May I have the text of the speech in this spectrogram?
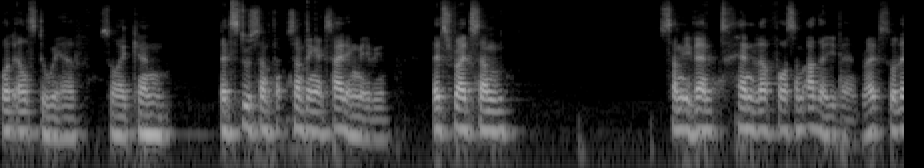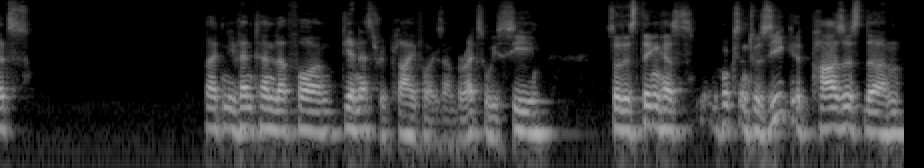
what else do we have? So I can, let's do some, something exciting maybe. Let's write some, some event handler for some other event, right? So let's write an event handler for DNS reply, for example, right? So we see so this thing has hooks into Zeek. It parses the um,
